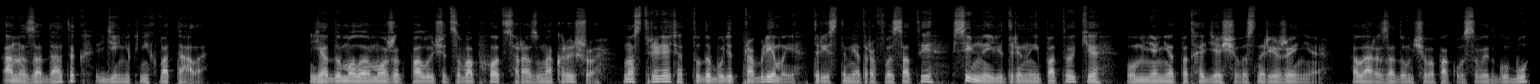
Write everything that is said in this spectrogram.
а на задаток денег не хватало. Я думала, может, получится в обход сразу на крышу, но стрелять оттуда будет проблемой. 300 метров высоты, сильные ветряные потоки, у меня нет подходящего снаряжения. Лара задумчиво покусывает губу,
